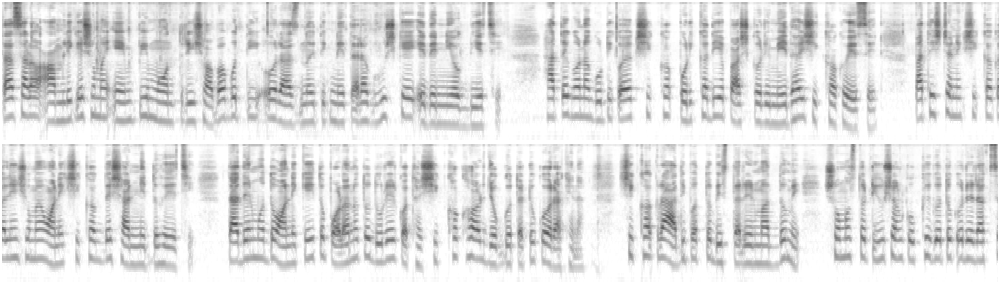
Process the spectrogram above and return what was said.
তাছাড়াও আমলিগের সময় এমপি, মন্ত্রী, সভাপতি ও রাজনৈতিক নেতারা ঘুষ খেয়ে এদের নিয়োগ দিয়েছে। হাতে গোনা গুটি কয়েক শিক্ষক পরীক্ষা দিয়ে পাশ করে মেধায় শিক্ষক হয়েছেন। প্রাতিষ্ঠানিক শিক্ষাকালীন সময়ে অনেক শিক্ষকদের সান্নিধ্য হয়েছি। তাদের মধ্যে অনেকেই তো পড়ানো তো দূরের কথা, শিক্ষক হওয়ার যোগ্যতাটুকুও রাখে না। শিক্ষকরা আধিপত্য বিস্তারের মাধ্যমে সমস্ত টিউশন কক্ষিগত করে রাখছে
